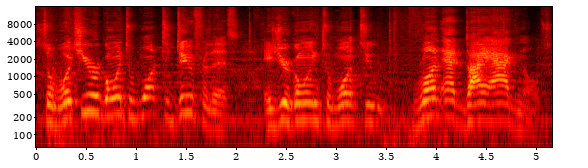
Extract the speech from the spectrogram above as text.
So what you're going to want to do for this is you're going to want to run at diagonals.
